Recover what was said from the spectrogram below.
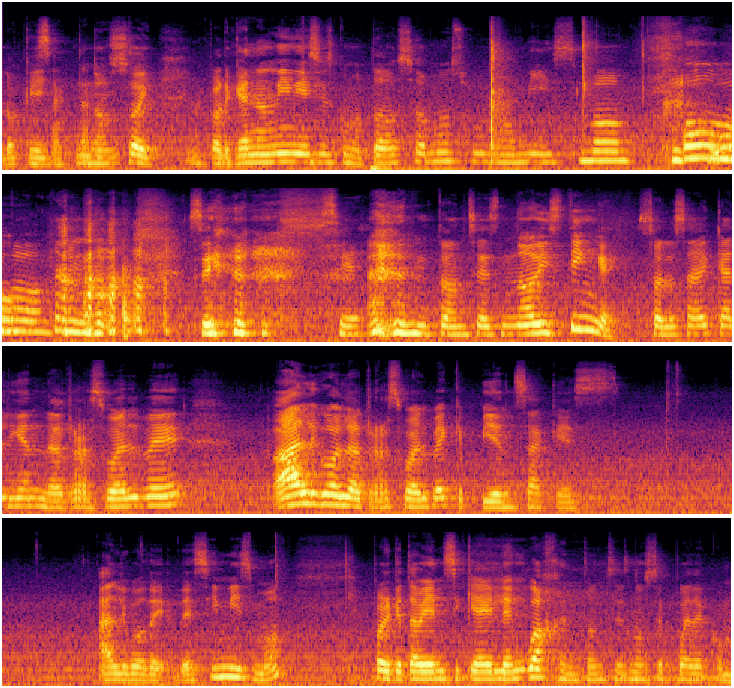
lo que no soy. Porque en un inicio es como todos somos uno mismo. Oh. sí. sí. Entonces no distingue, solo sabe que alguien le resuelve algo, le resuelve que piensa que es algo de, de sí mismo porque todavía ni siquiera hay lenguaje, entonces no se puede como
